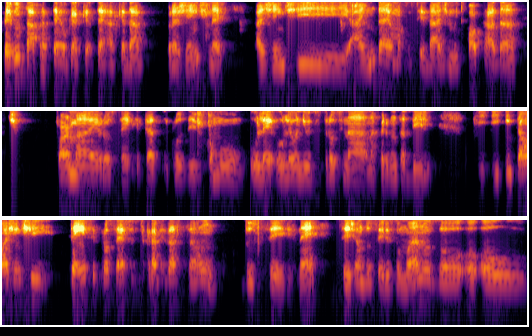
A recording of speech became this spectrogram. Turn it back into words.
perguntar para a Terra o que a Terra quer dar para a gente, né? a gente ainda é uma sociedade muito pautada de forma eurocêntrica, inclusive como o, Le, o Leonildes trouxe na, na pergunta dele. E, e, então a gente tem esse processo de escravização dos seres, né? Sejam dos seres humanos ou, ou, ou,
